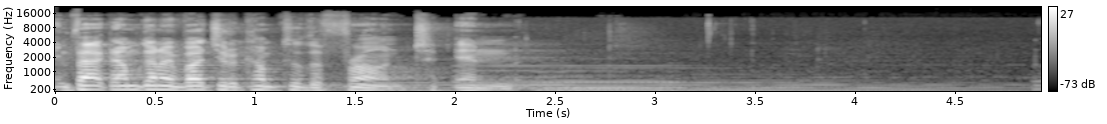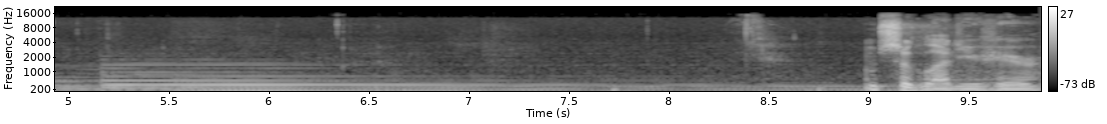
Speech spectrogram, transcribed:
In fact, I'm going to invite you to come to the front and I'm so glad you're here.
